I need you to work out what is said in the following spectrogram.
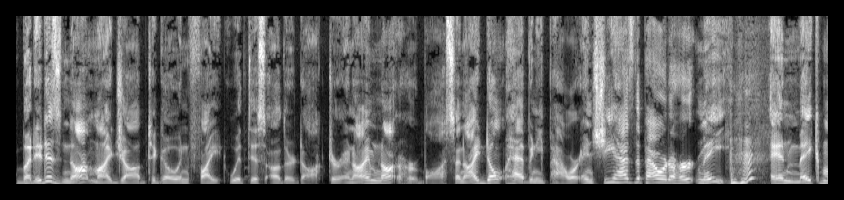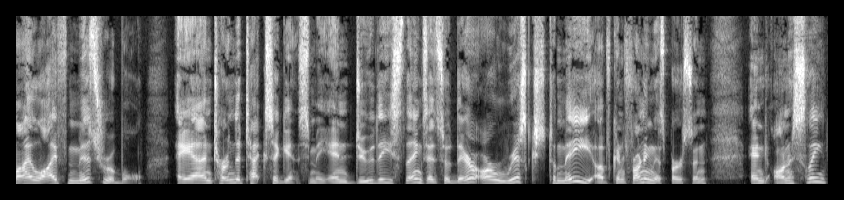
But it is not my job to go and fight with this other doctor, and I'm not her boss, and I don't have any power, and she has the power to hurt me mm-hmm. and make my life miserable and turn the techs against me and do these things. And so there are risks to me of confronting this person. And honestly,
